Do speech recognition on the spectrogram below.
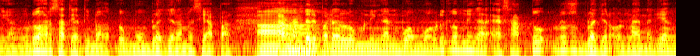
yang lu harus hati-hati banget lu mau belajar sama siapa Ah. karena daripada lu mendingan buang-buang duit lu mendingan S1 lu terus belajar online aja yang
